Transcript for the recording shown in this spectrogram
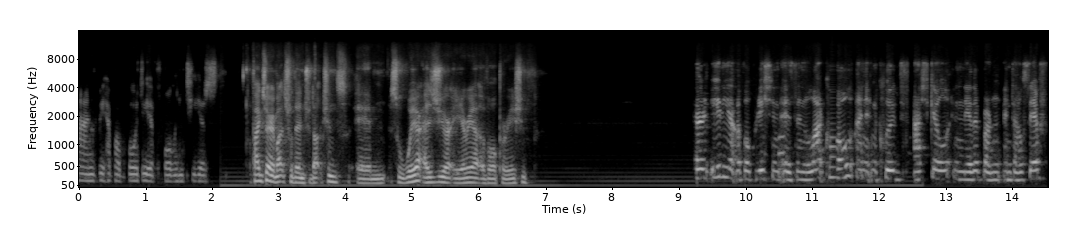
and we have a body of volunteers. Thanks very much for the introductions. Um, so, where is your area of operation? Our area of operation is in Larkhall and it includes Ashgill, Netherburn, and Dalserf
